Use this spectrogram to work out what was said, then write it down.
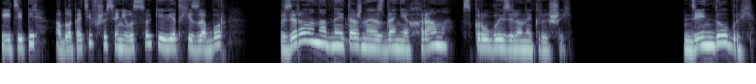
И теперь, облокотившись о невысокий ветхий забор, взирала на одноэтажное здание храма с круглой зеленой крышей. «День добрый,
